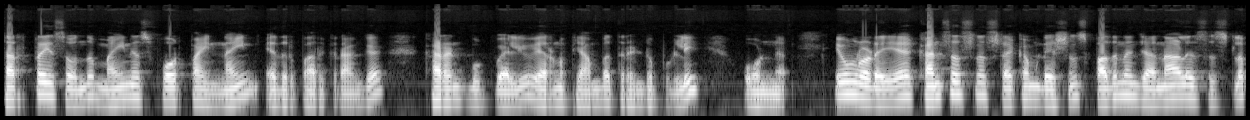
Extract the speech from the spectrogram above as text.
சர்ப்ரைஸ் வந்து மைனஸ் ஃபோர் பாயிண்ட் நைன் எதிர்பார்க்குறாங்க. கரண்ட் புக் வேல்யூ இரநூத்தி ஐம்பத்தி ரெண்டு புள்ளி ஒன்று இவங்களுடைய கன்சஸ்னஸ் ரெக்கமெண்டேஷன்ஸ் பதினஞ்சு அனாலிசிஸில்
